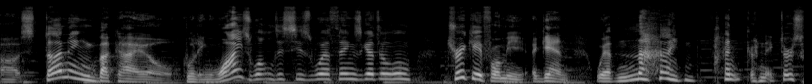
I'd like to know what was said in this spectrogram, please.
uh, stunning back IO. Cooling wise, well, this is where things get a little tricky for me. Again, we have nine fan connectors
